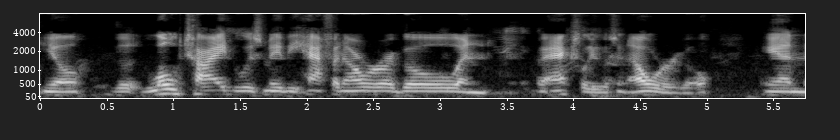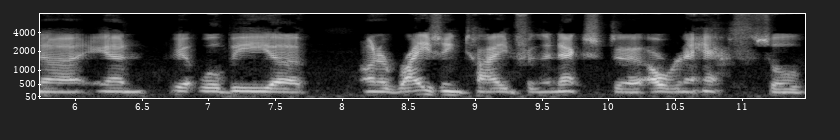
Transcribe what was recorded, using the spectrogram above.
you know the low tide was maybe half an hour ago, and actually it was an hour ago, and uh, and it will be uh, on a rising tide for the next uh, hour and a half. So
